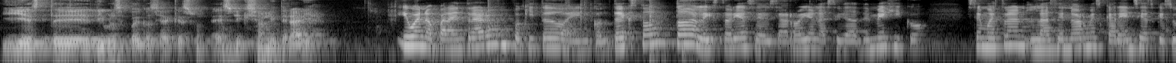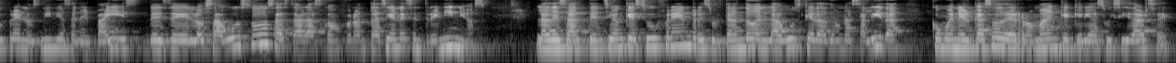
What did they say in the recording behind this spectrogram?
Y este libro se puede considerar que es, es ficción literaria. Y bueno, para entrar un poquito en contexto, toda la historia se desarrolla en la Ciudad de México. Se muestran las enormes carencias que sufren los niños en el país, desde los abusos hasta las confrontaciones entre niños, la desatención que sufren resultando en la búsqueda de una salida, como en el caso de Román que quería suicidarse.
